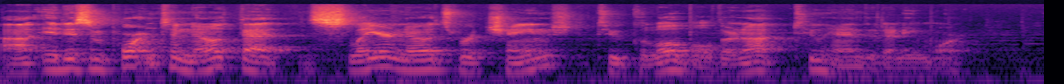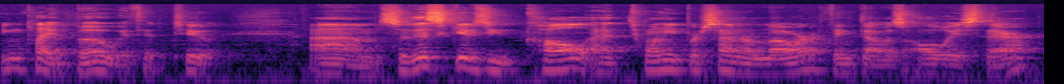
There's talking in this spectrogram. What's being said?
Uh, it is important to note that Slayer nodes were changed to global. They're not two-handed anymore. You can play bow with it too. Um, so this gives you cull at 20% or lower. I think that was always there.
